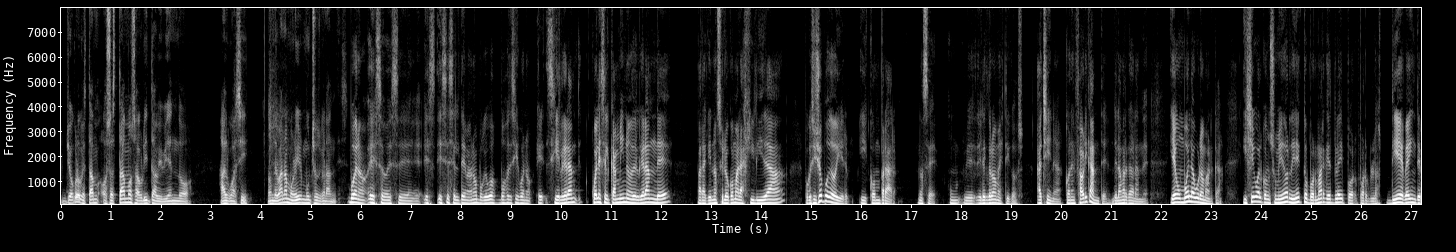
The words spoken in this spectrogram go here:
yo creo que estamos, o sea, estamos ahorita viviendo algo así, donde van a morir muchos grandes. Bueno, eso es, eh, es- ese es el tema, ¿no? Porque vos, vos decís, bueno, eh, si el gran, ¿cuál es el camino del grande para que no se lo coma la agilidad? Porque si yo puedo ir y comprar, no sé, un- eh, electrodomésticos a China con el fabricante de la marca grande y hago un buen laburo de marca y llego al consumidor directo por Marketplace, por, por los 10, 20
